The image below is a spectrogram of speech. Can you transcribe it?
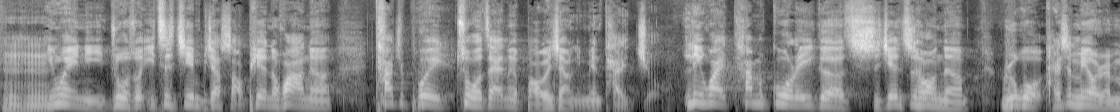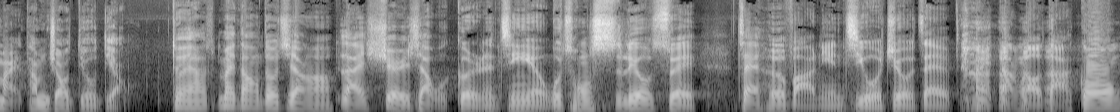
嗯哼，因为你如果说一次煎比较少片的话呢，它就不会坐在那个保温箱里面太久。另外，他们过了一个时间之后呢，如果还是没有人买，他们就要丢掉。对啊，麦当劳都这样啊。来 share 一下我个人的经验，我从十六岁在合法年纪，我就有在麦当劳打工。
